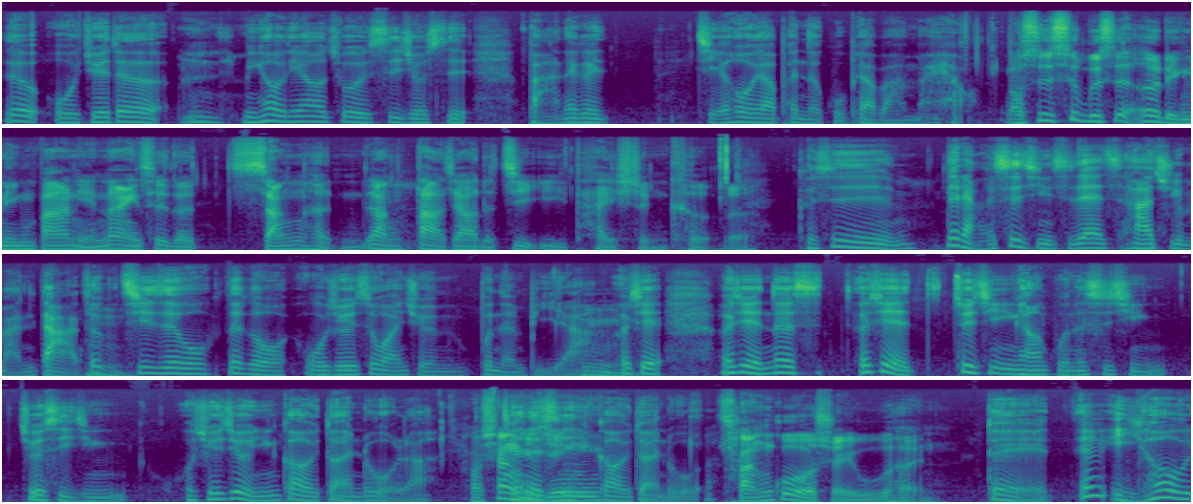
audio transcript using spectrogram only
这我觉得，嗯，明后天要做的事就是把那个。节后要喷的股票，把它买好。老师，是不是二零零八年那一次的伤痕让大家的记忆太深刻了？可是那两个事情实在差距蛮大，这、嗯、其实那个我觉得是完全不能比啊。嗯、而且而且那是而且最近银行股的事情就是已经，我觉得就已经告一段落了，好像已经，已经告一段落了，船过水无痕。对，因为以后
